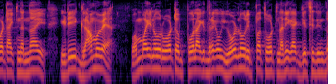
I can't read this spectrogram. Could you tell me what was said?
ಓಟ್ ಹಾಕಿ ನನ್ನ ಇಡೀ ಗ್ರಾಮವೇ ಒಂಬೈನೂರು ಓಟ್ ಪೋಲಾಗಿದ್ದಾಗ ಏಳ್ನೂರ ಇಪ್ಪತ್ತು ಓಟ್ ನನಗಾಗಿ ಗೆಲ್ಲಿಸಿದ್ರಿಂದ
